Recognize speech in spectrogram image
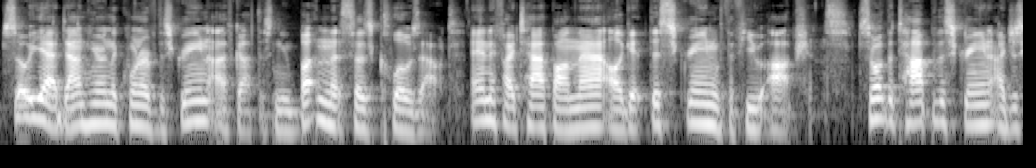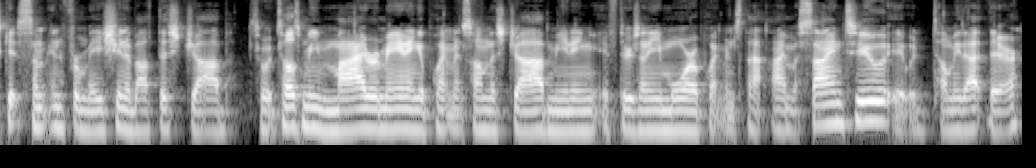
So yeah, down here in the corner of the screen, I've got this new button that says close out. And if I tap on that, I'll get this screen with a few options. So at the top of the screen, I just get some information about this job. So it tells me my remaining appointments on this job, meaning if there's any more appointments that I'm assigned to, it would tell me that there.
